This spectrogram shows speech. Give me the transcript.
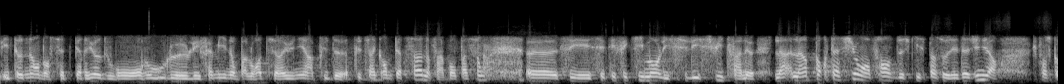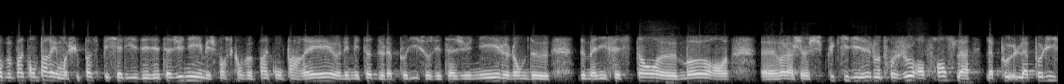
étonnant dans cette période où, on, où le, les familles n'ont pas le droit de se réunir à plus de, plus de 50 personnes. Enfin bon, passons. Euh, c'est effectivement les, les suites, enfin l'importation en France de ce qui se passe aux États-Unis. Alors, je pense qu'on peut pas comparer. Moi, je suis pas spécialiste des États-Unis, mais je pense qu'on peut pas comparer euh, les méthodes de la police aux États-Unis, le nombre de, de manifestants morts. Euh, voilà, je ne sais plus qui disait l'autre jour en France, la, la, police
